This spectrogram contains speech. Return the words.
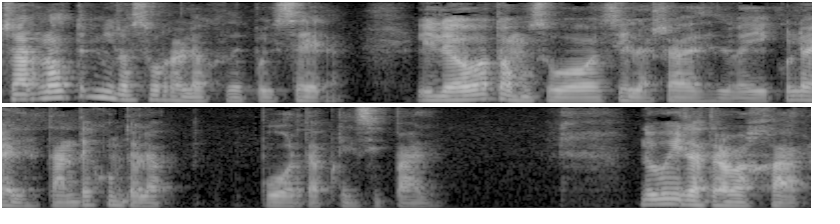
Charlotte miró su reloj de pulsera y luego tomó su bolsa y las llaves del vehículo del estante junto a la puerta principal. Debo ir a trabajar,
